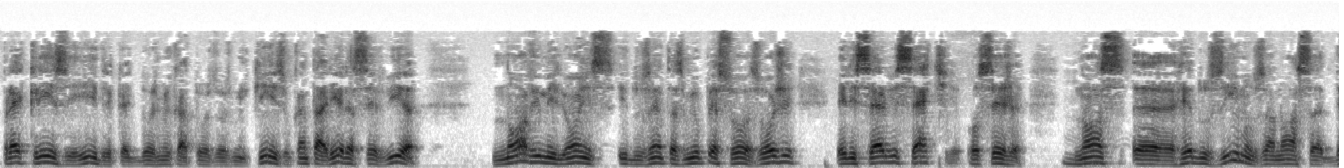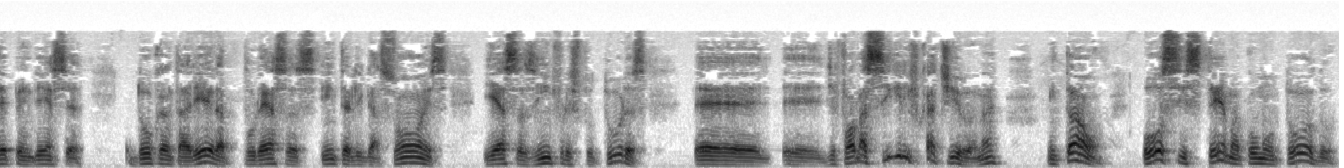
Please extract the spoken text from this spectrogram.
pré-crise hídrica de 2014-2015, o Cantareira servia 9 milhões e 200 mil pessoas. Hoje ele serve sete, ou seja, nós eh, reduzimos a nossa dependência do Cantareira por essas interligações e essas infraestruturas eh, eh, de forma significativa, né? Então, o sistema como um todo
